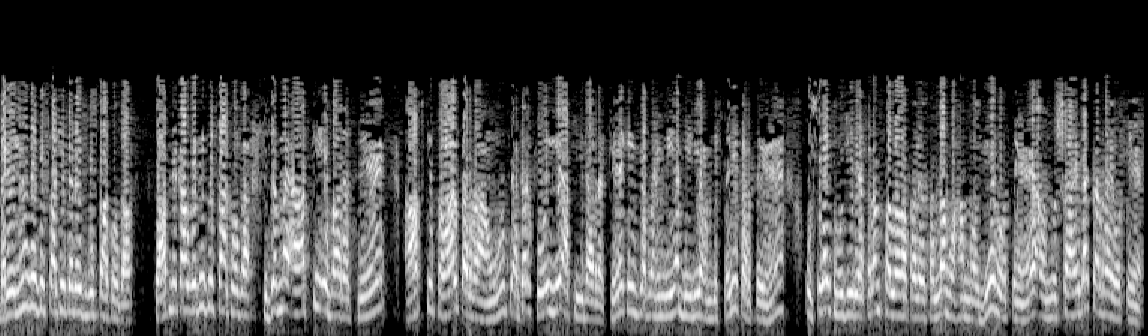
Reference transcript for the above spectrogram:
बरेलियों भी गुस्ताखी करे तो गुस्ताख होगा तो आपने कहा वो भी गुस्ताख होगा तो जब मैं आपकी इबारत से आपसे सवाल कर रहा हूँ कि अगर कोई ये अकीदा रखे कि जब हम मियाँ बीवी हम बिस्तरी करते हैं उस वक्त हजूर अकरम सल्लल्लाहु अलैहि वसल्लम वहाँ मौजूद होते हैं और मुशाहिदा कर रहे होते हैं।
